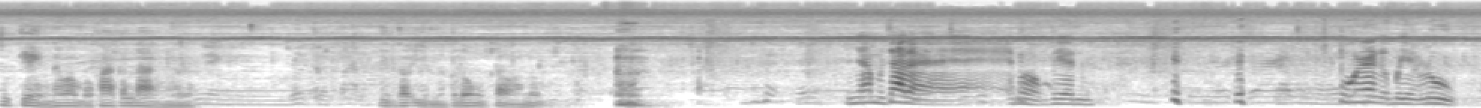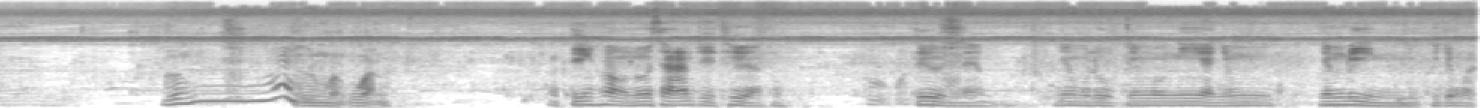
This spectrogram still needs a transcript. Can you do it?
คือเก่งถ้ามันบอกพากันหนังเลยกินเก้าอิ่มมันก็ลงต่อนุ่มยังไม่ใช่แหละ บอกเรียนพูดได้กับเบียงลูกอึ้งอึ้งบางอ้วนเอาติ้งห้องโน้ชามสีเถื่อผมตื่นแล้วยังมาลูกยังงงเงียยังยังวิ่งอยู่คือจังหวะ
